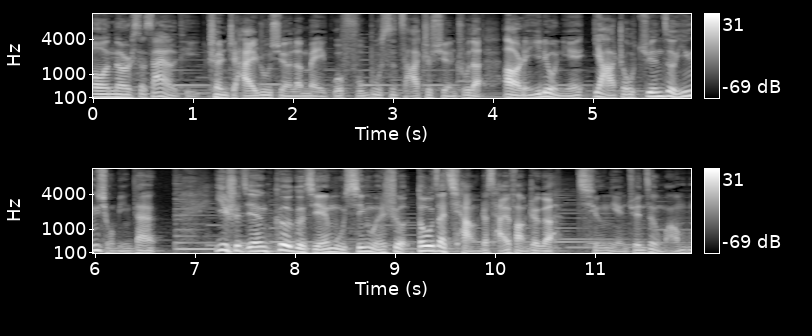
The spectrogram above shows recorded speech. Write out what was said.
Honor Society，甚至还入选了美国福布斯杂志选出的二零一六年亚洲捐赠英雄名单。一时间，各个节目、新闻社都在抢着采访这个青年捐赠王，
